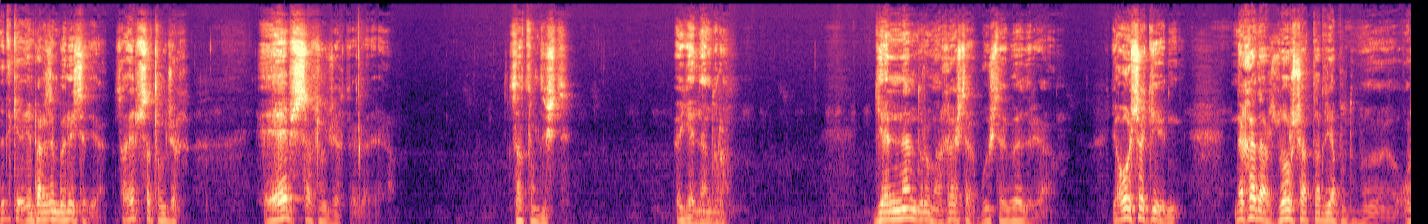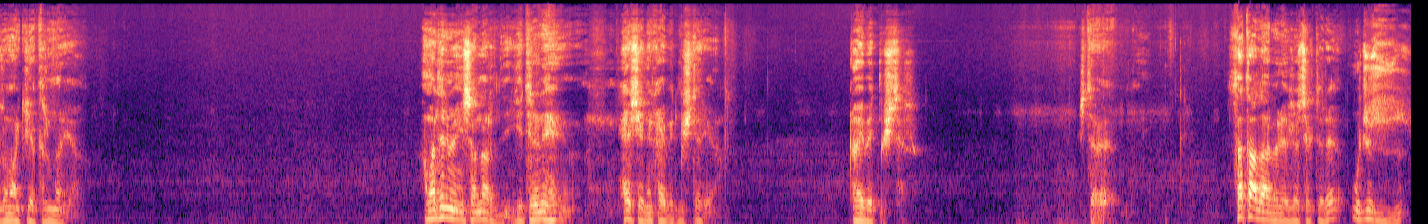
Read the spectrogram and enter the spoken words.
Dedi ki emperyalizm böyle istedi ya. Hepsi satılacak. Hepsi satılacak dediler ya. Satıldı işte. Ve gelinen durum. Gelinen durum arkadaşlar bu işte böyledir ya. Ya oysa ki ne kadar zor şartlarda yapıldı bu, o zamanki yatırımlar ya. Ama dedim insanlar getireni her şeyini kaybetmişler ya. Kaybetmişler. İşte satarlar böyle özel sektöre ucuz.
